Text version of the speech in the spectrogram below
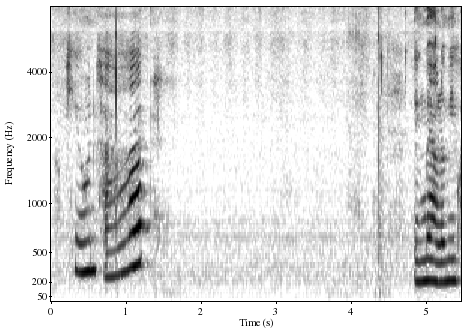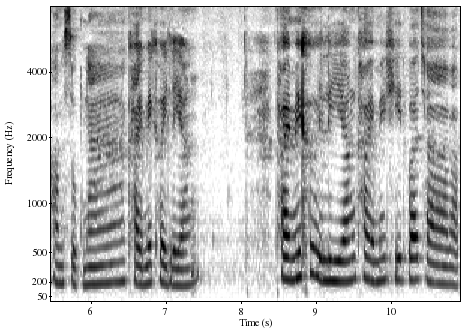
แมวขี้อ้อนครับเลี้ยงแมวแล้วมีความสุขนะ ใครไม่เคยเลี้ยง ใครไม่เคยเลี้ยง ใครไม่คิดว่าจะแบบ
